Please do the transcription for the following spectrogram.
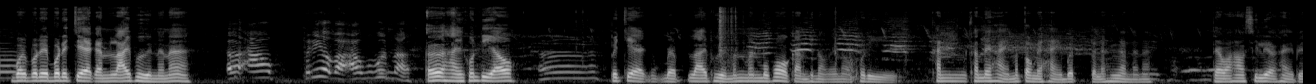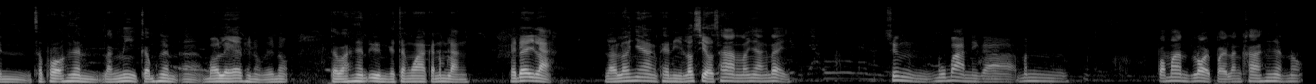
อบ่บ่ได้บ่ได้แจกกันหลายพื้นนะนะเออเอาไปเดียวบ่เอาพุ่นบ่เออให้คนเดียว เออไปแจกแบบหลายพื้นมันมันบ่พอกันพี่น้องไอ้เนาะพอดีคันคันได้ให้มันต้องได้ให้เบิดแต่ละเฮือนนะนะแต่ว่าเฮาสิเลือกให้เป็นเฉพาะเฮือนหลังนี้กับเฮือนอ่าเบาแลพี่น้องไอ้เนาะแต่ว่าเฮือนอื่นก็จังว่ากันน้ำหลังไปได้ล่ะ แล้วเราย่างแทนนี้เราเสี่ยวซ่านเราย่างได้ ซึ่งหมู่บ้านนี่ก็มันประมาณร้อยไปหลังคาเฮือนเนาะ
